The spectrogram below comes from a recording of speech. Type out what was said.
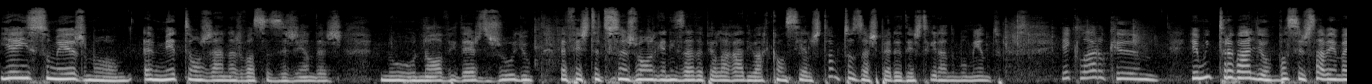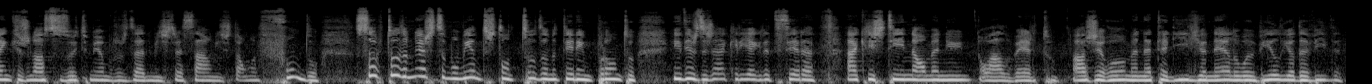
E é isso mesmo. Metam já nas vossas agendas no 9 e 10 de julho a festa de São João organizada pela Rádio Arconcel. Estamos todos à espera deste grande momento. É claro que é muito trabalho. Vocês sabem bem que os nossos oito membros da administração estão a fundo, sobretudo neste momento, estão tudo a meterem pronto. E desde já queria agradecer a, à Cristina, ao Manu, ao Alberto, ao Jerome, à Nathalie, Lionel, ao Abílio, ao David.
